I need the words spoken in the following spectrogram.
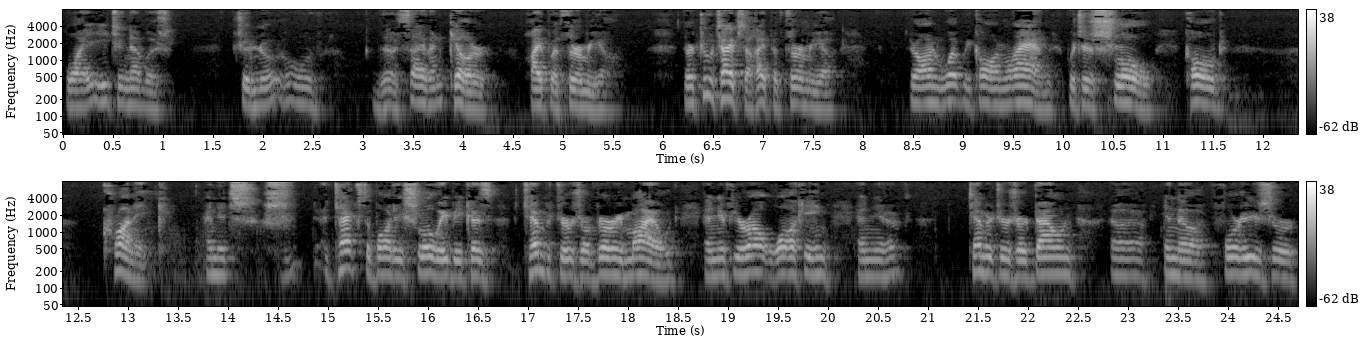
why each and every of us should know the silent killer, hypothermia. There are two types of hypothermia. They're on what we call on land, which is slow, called chronic. And it attacks the body slowly because temperatures are very mild. And if you're out walking and you know, temperatures are down uh, in the 40s or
